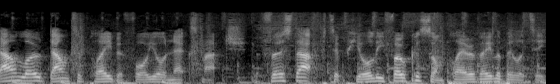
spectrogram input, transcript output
Download Down to Play before your next match. The first app to purely focus on player availability.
